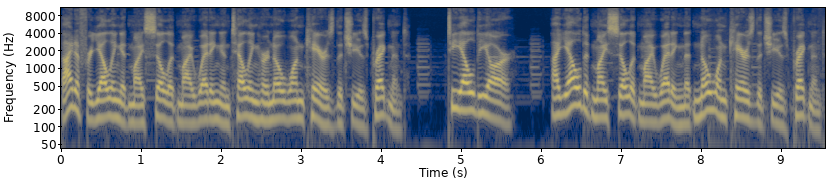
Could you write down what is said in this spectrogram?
AITA for yelling at my Sil at my wedding and telling her no one cares that she is pregnant. TLDR. I yelled at my Sil at my wedding that no one cares that she is pregnant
